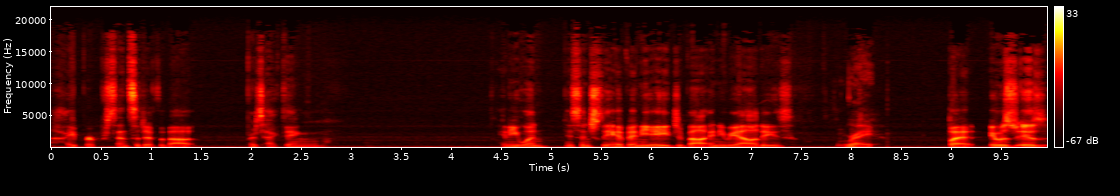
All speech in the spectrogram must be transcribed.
hyper sensitive about protecting anyone essentially of any age about any realities. Right. but it was it was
